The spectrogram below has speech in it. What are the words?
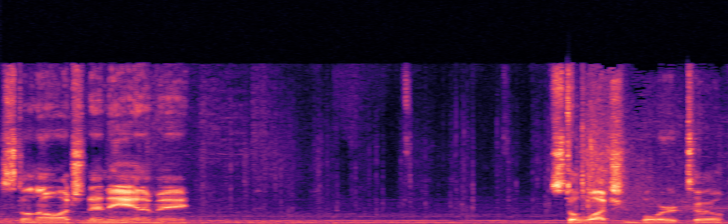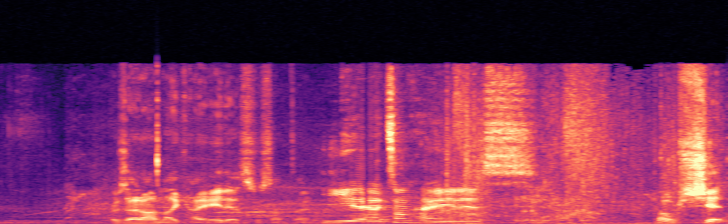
Still not watching any anime. Still watching Boruto. Or is that on like hiatus or something? Yeah, it's on hiatus. Oh shit.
